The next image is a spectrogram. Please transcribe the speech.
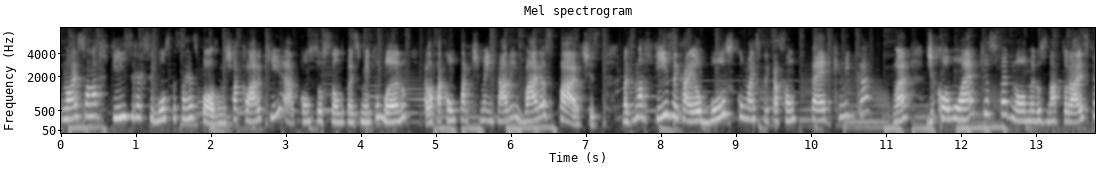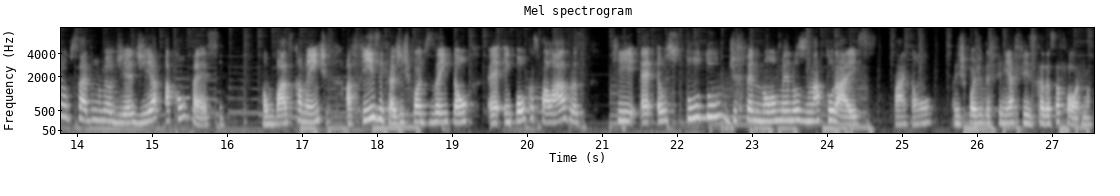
não, é só na física que se busca essa resposta. Deixar claro que a construção do conhecimento humano ela está compartimentada em várias partes. Mas na física eu busco uma explicação técnica né, de como é que os fenômenos naturais que eu observo no meu dia a dia acontecem. Então, basicamente, a física, a gente pode dizer, então, é, em poucas palavras, que é, é, o estudo de fenômenos naturais. Tá? Então, a gente pode definir a física dessa forma.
